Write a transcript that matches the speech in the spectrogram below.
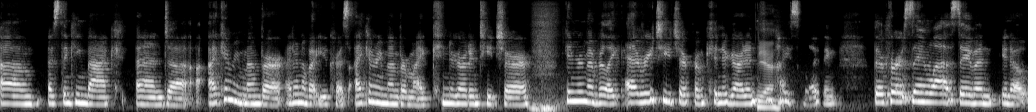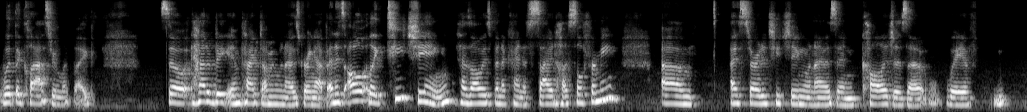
um, I was thinking back and uh, I can remember, I don't know about you, Chris, I can remember my kindergarten teacher. I can remember like every teacher from kindergarten yeah. to high school, I think their first name, last name, and you know, what the classroom looked like. So it had a big impact on me when I was growing up. And it's all like teaching has always been a kind of side hustle for me. Um, I started teaching when I was in college as a way of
